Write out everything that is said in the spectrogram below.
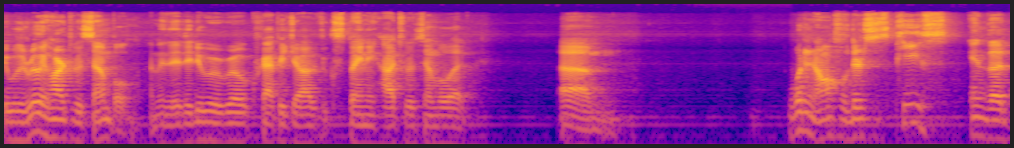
it was really hard to assemble. I mean, they, they do a real crappy job of explaining how to assemble it. Um, what an awful. There's this piece in the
